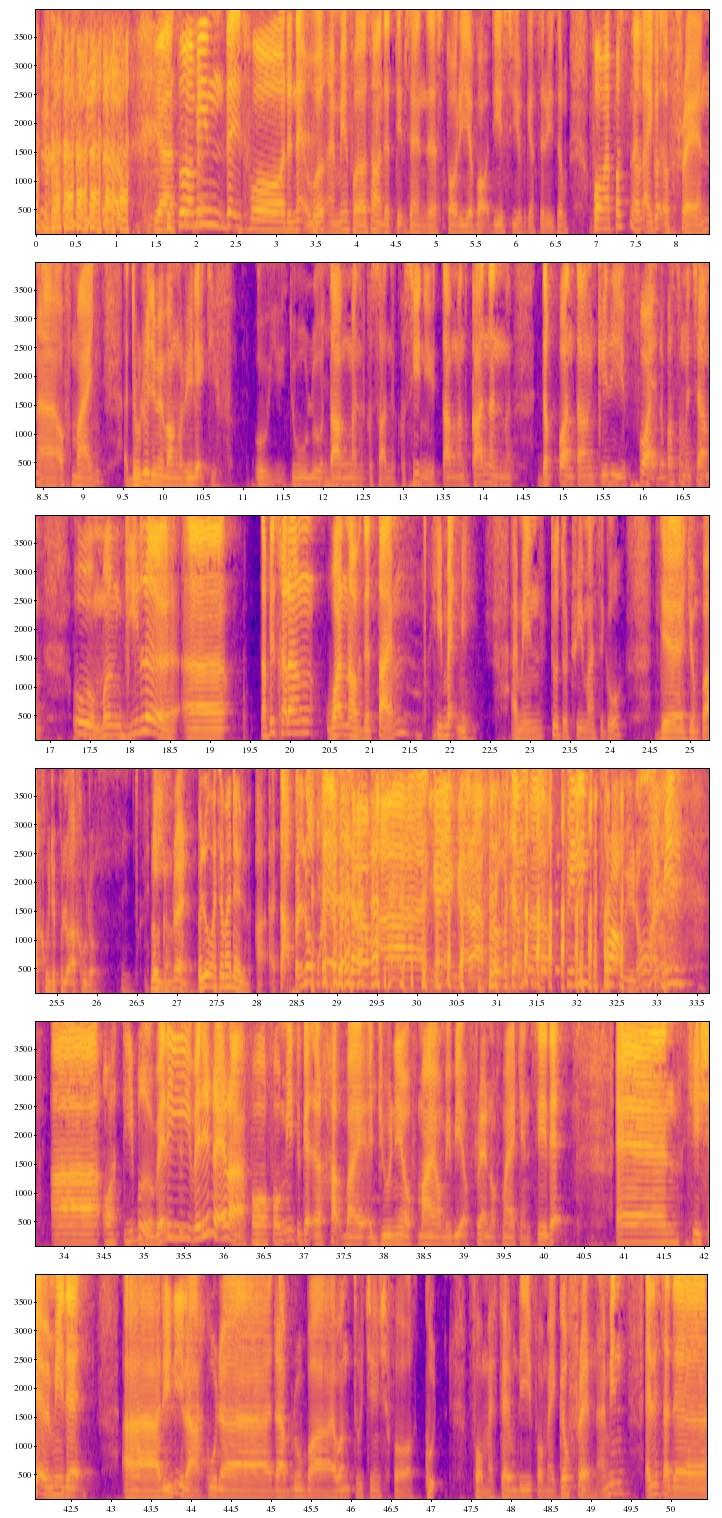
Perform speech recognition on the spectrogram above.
Yeah, so I mean that is for the network. I mean for some of the tips and the story about this youth gangsterism. For my personal, I got a friend uh, of mine. Dulu dia memang really active. Ui, dulu tangan ke sana ke sini, tangan kanan depan, tangan kiri fight. Lepas tu macam oh menggila. Uh, tapi sekarang one of the time he met me. I mean two to three months ago, dia jumpa aku, dia peluk aku tu. Eh, Imran, Peluk macam mana tu? Uh, tak peluk bukan macam uh, guy and guy lah. Peluk macam uh, feeling proud you know. I mean uh, Oh tiba. Very very rare lah For for me to get a hug by a junior of mine Or maybe a friend of mine I can say that. And he shared with me that uh, Really lah Aku dah dah berubah. I want to change for good For my family For my girlfriend. I mean At least ada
